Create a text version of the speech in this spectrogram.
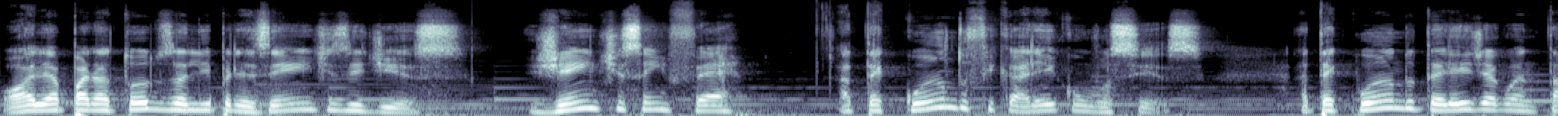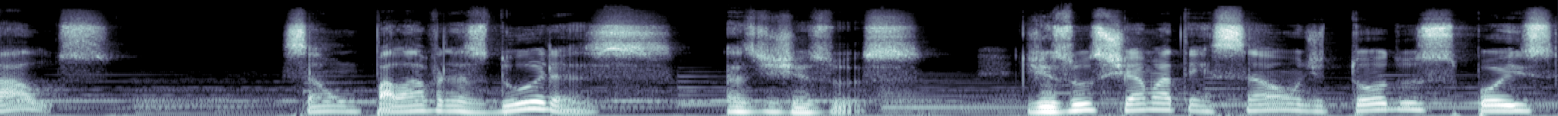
olha para todos ali presentes e diz: Gente sem fé, até quando ficarei com vocês? Até quando terei de aguentá-los? São palavras duras as de Jesus. Jesus chama a atenção de todos, pois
